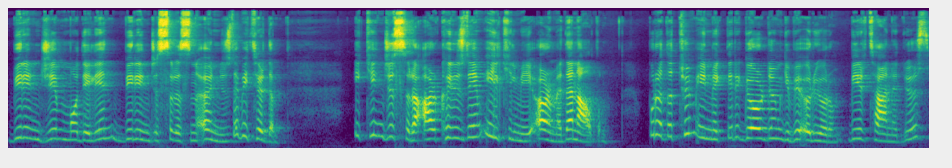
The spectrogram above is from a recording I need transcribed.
birinci modelin birinci sırasını ön yüzde bitirdim. İkinci sıra arka yüzdeyim. İlk ilmeği örmeden aldım. Burada tüm ilmekleri gördüğüm gibi örüyorum. Bir tane düz,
